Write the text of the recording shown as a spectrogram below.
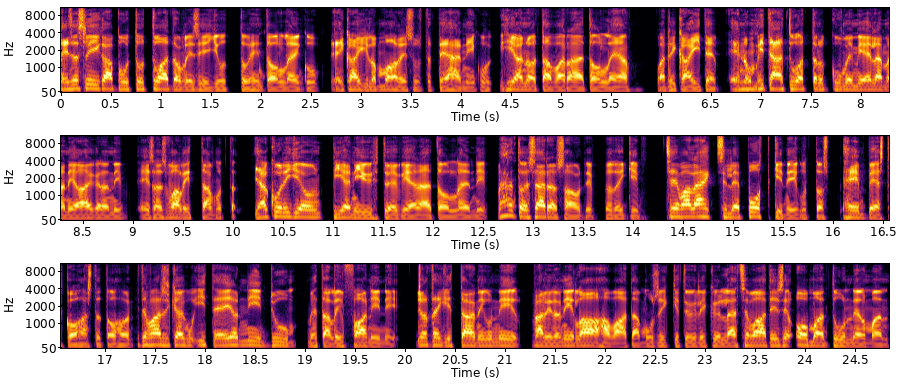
Ei saisi liikaa puuttua tuotollisiin juttuihin tolleen, kun ei kaikilla ole mahdollisuutta tehdä niin kuin hienoa tavaraa ja tolleen. Ja varsinkaan itse en ole mitään tuottanut kummemmin elämäni aikana, niin ei saisi valittaa. Mutta, ja kuitenkin on pieni yhtye vielä ja tolleen, niin vähän toi shadow soundi jotenkin se ei vaan lähde silleen potki niin kuin tuosta hempeästä kohdasta tuohon. Mitä varsinkin kun itse ei ole niin doom metallin fani, niin jotenkin tämä on niin, niin välillä niin laahavaa tämä musiikkityyli kyllä, että se vaatii sen oman tunnelman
